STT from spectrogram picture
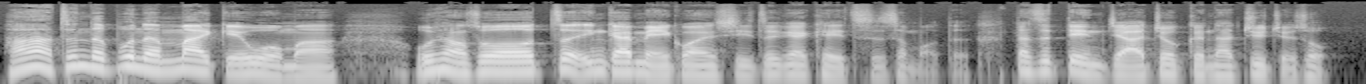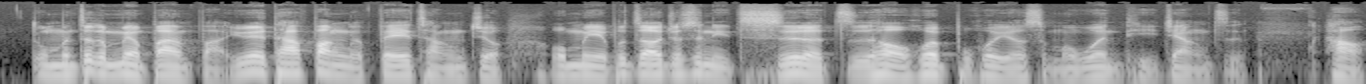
啊，真的不能卖给我吗？”我想说这应该没关系，这应该可以吃什么的。但是店家就跟他拒绝说：“我们这个没有办法，因为他放了非常久，我们也不知道就是你吃了之后会不会有什么问题这样子。”好，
